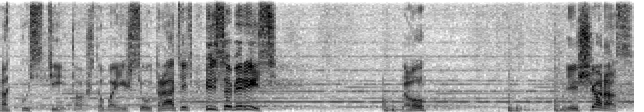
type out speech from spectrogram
Отпусти то, что боишься утратить, и соберись. Ну? Еще раз.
